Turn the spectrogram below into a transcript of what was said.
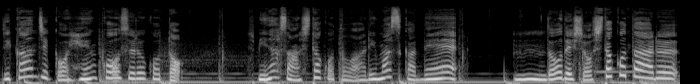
時間軸を変更すること、皆さんしたことはありますかね？うん、どうでしょう？したことある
